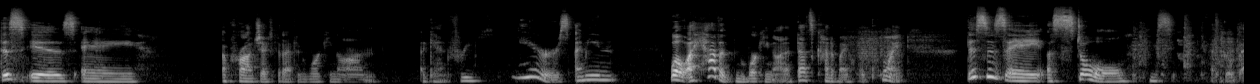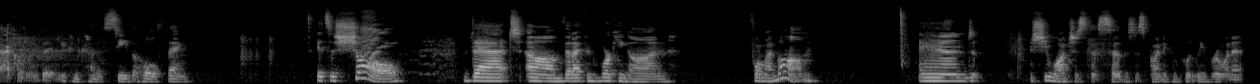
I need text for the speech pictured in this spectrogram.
This is a a project that I've been working on again for years. I mean, well, I haven't been working on it. That's kind of my whole point. This is a, a stole. Let me see if I go back a little bit. You can kind of see the whole thing. It's a shawl that um, that I've been working on for my mom, and she watches this, so this is going to completely ruin it.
